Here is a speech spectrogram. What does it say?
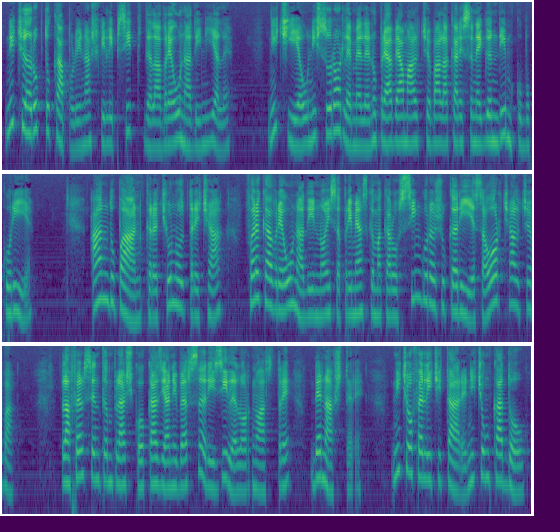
Nici în ruptul capului n-aș fi lipsit de la vreuna din ele. Nici eu, nici surorile mele nu prea aveam altceva la care să ne gândim cu bucurie. An după an, Crăciunul trecea, fără ca vreuna din noi să primească măcar o singură jucărie sau orice altceva. La fel se întâmpla și cu ocazia aniversării zilelor noastre de naștere. Nici o felicitare, nici un cadou.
